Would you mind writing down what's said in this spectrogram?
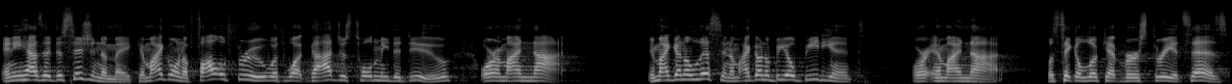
and he has a decision to make. Am I going to follow through with what God just told me to do, or am I not? Am I going to listen? Am I going to be obedient, or am I not? Let's take a look at verse 3. It says,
